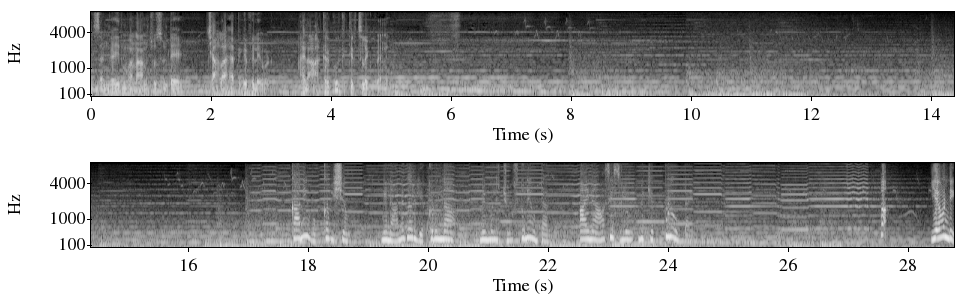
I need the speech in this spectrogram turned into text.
నిజంగా ఇది మా నాన్న చూస్తుంటే చాలా హ్యాపీగా ఫీల్ అయ్యాడు ఆయన ఆఖరి కోరిక తీర్చలేకపోయాను. కానీ ఒక్క విషయం మీ నాన్నగారు ఎక్కడున్నా మిమ్మల్ని చూస్తూనే ఉంటారు. ఆయన ఆశీస్సులు మీకెప్పుడూ ఉంటాయి. ఏమండి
